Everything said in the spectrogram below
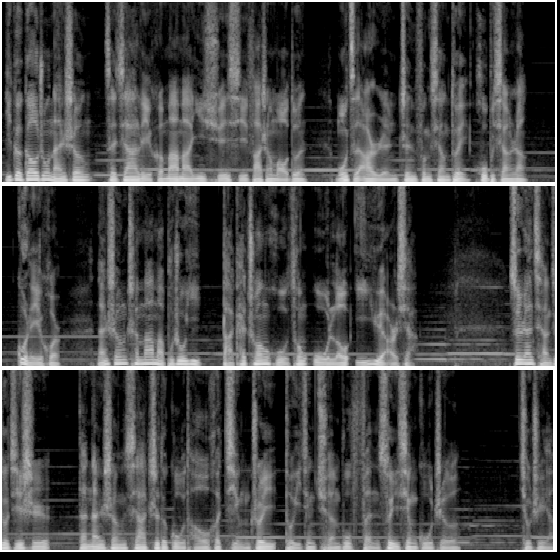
一个高中男生在家里和妈妈因学习发生矛盾，母子二人针锋相对，互不相让。过了一会儿，男生趁妈妈不注意，打开窗户从五楼一跃而下。虽然抢救及时，但男生下肢的骨头和颈椎都已经全部粉碎性骨折。就这样。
